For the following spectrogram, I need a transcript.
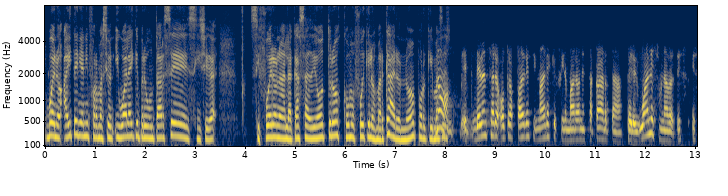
bueno, ahí tenían información. Igual hay que preguntarse si llega, si fueron a la casa de otros, cómo fue que los marcaron, ¿no? Porque más No, eh, deben ser otros padres y madres que firmaron esa carta, pero igual es una es, es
